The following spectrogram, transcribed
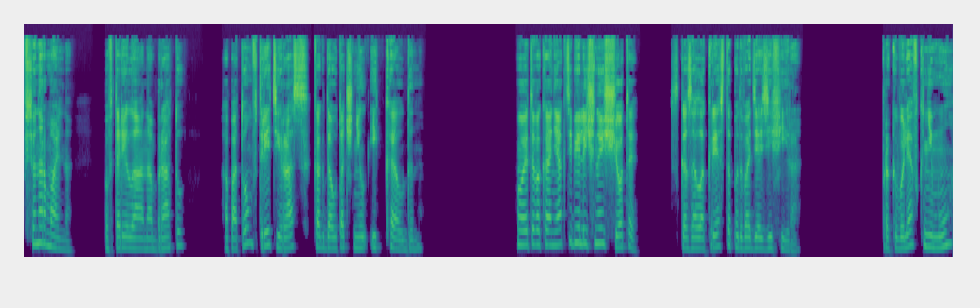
«Все нормально», — повторила она брату, а потом в третий раз, когда уточнил и Келден. «У этого коня к тебе личные счеты», — сказала Креста, подводя Зефира. Проковыляв к нему,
